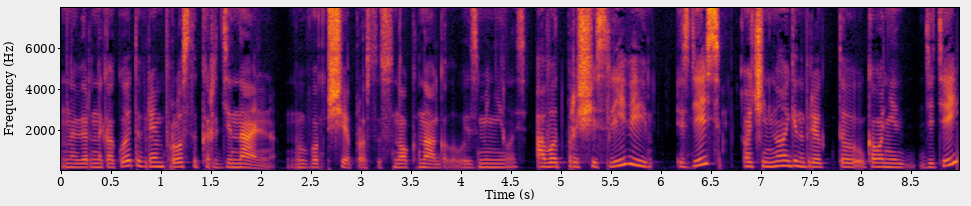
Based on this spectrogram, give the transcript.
наверное, какое-то время просто кардинально. Ну, вообще просто с ног на голову изменилось. А вот про счастливей Здесь очень многие, например, кто, у кого нет детей,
